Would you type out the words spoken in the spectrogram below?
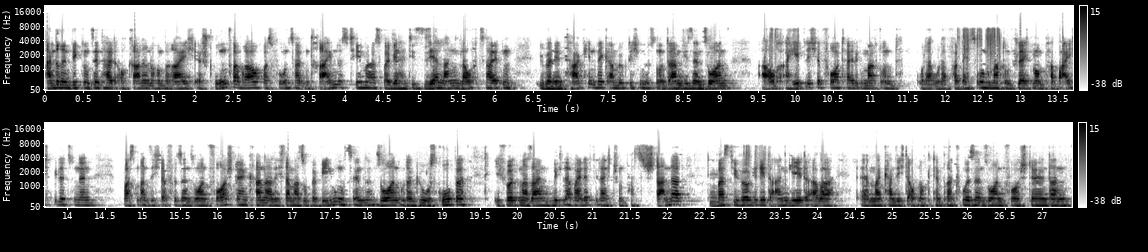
Andere Entwicklungen sind halt auch gerade noch im Bereich äh, Stromverbrauch, was für uns halt ein treibendes Thema ist, weil wir halt diese sehr langen Laufzeiten über den Tag hinweg ermöglichen müssen. Und da haben die Sensoren auch erhebliche Vorteile gemacht und oder, oder Verbesserungen gemacht, um vielleicht mal ein paar Beispiele zu nennen was man sich da für Sensoren vorstellen kann. Also ich sage mal so Bewegungssensoren oder Gyroskope. Ich würde mal sagen, mittlerweile vielleicht schon fast Standard, was die Hörgeräte angeht, aber man kann sich da auch noch Temperatursensoren vorstellen. Dann,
